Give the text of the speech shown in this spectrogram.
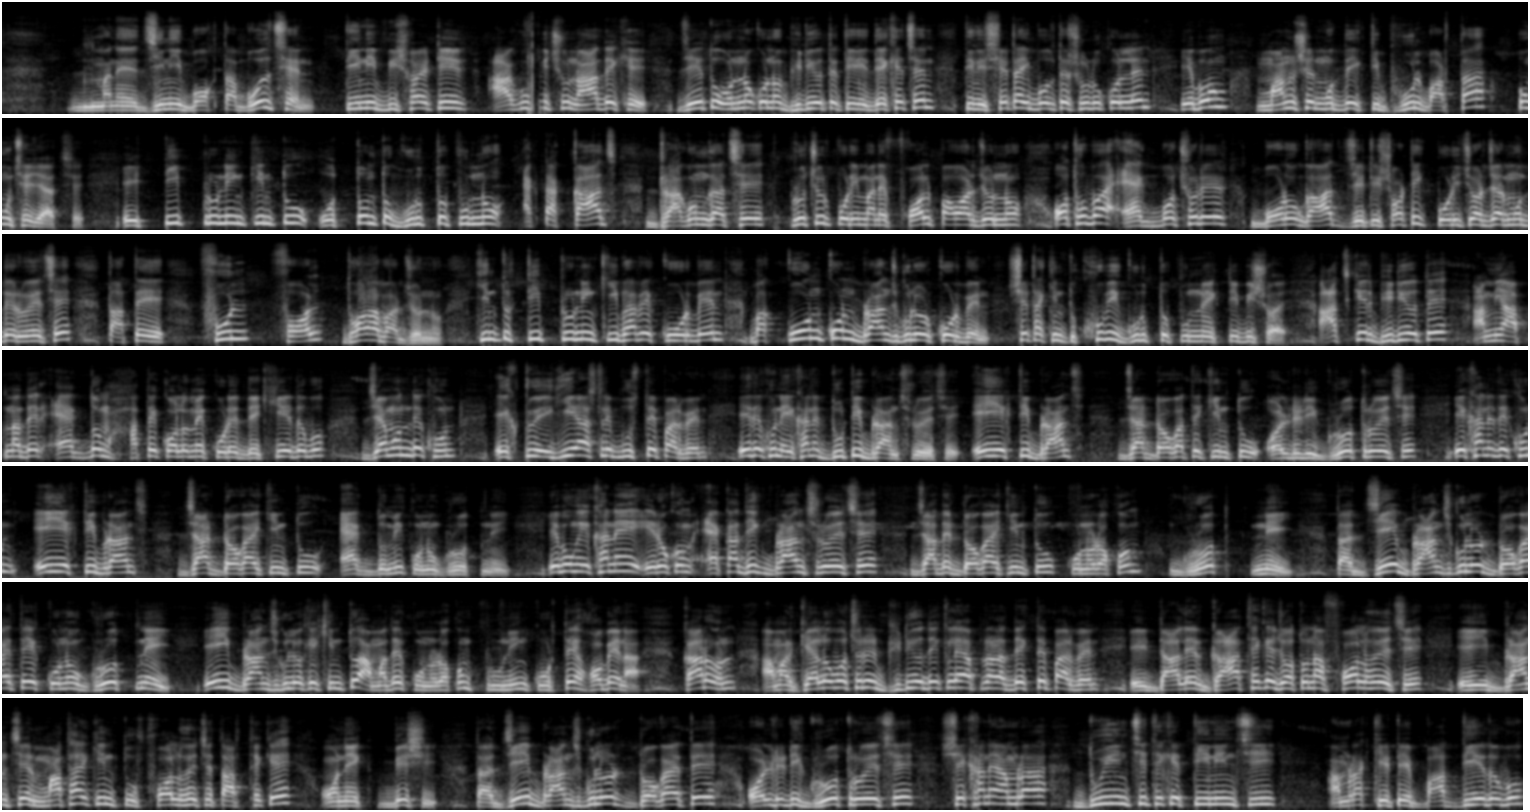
মানে যিনি বক্তা বলছেন, তিনি বিষয়টির আগু পিছু না দেখে, যেহেতু অন্য কোনো ভিডিওতে তিনি দেখেছেন, তিনি সেটাই বলতে শুরু করলেন এবং মানুষের মধ্যে একটি ভুল বার্তা পৌঁছে যাচ্ছে। এই টিপ প্রুনিং কিন্তু অত্যন্ত গুরুত্বপূর্ণ একটা কাজ। ড্রাগন গাছে প্রচুর পরিমাণে ফল পাওয়ার জন্য অথবা এক বছরের বড় গাছ যেটি সঠিক পরিচর্যার মধ্যে রয়েছে, তাতে ফুল ফল ধরাবার জন্য। কিন্তু টিপ প্রুনিং কীভাবে করবেন বা কোন কোন ব্রাঞ্চগুলোর করবেন, সেটা কিন্তু খুবই গুরুত্বপূর্ণ একটি বিষয়। আজকের ভিডিওতে আমি আপনাদের একদম হাতে কলমে করে দেখিয়ে দেব। যেমন দেখুন একটু এগিয়ে আসলে বুঝতে পারবেন। এই দেখুন, এখানে দুটি ব্রাঞ্চ রয়েছে। এই একটি ব্রাঞ্চ, যার ডগাতে কিন্তু অলরেডি গ্রোথ রয়েছে। এখানে দেখুন, এই একটি ব্রাঞ্চ, যার ডগায় কিন্তু একদমই কোনো গ্রোথ নেই। এবং এখানে এরকম একাধিক ব্রাঞ্চ রয়েছে, যাদের ডগায় কিন্তু কোনো রকম গ্রোথ নেই। তা যে ব্রাঞ্চগুলোর ডগায়তে কোনো গ্রোথ নেই, এই ব্রাঞ্চগুলোকে কিন্তু আমাদের কোনো রকম প্রুনিং করতে হবে না। কারণ আমার গেল বছরের ভিডিও দেখলে আপনারা দেখতে পারবেন, এই ডালের গা থেকে যত না ফল হয়েছে, এই ব্রাঞ্চের মাথায় কিন্তু ফল হয়েছে তার থেকে অনেক বেশি। তা যে ব্রাঞ্চগুলোর ডগায়তে অলরেডি গ্রোথ রয়েছে, সেখানে আমরা দুই ইঞ্চি থেকে তিন ইঞ্চি আমরা কেটে বাদ দিয়ে দেবো।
